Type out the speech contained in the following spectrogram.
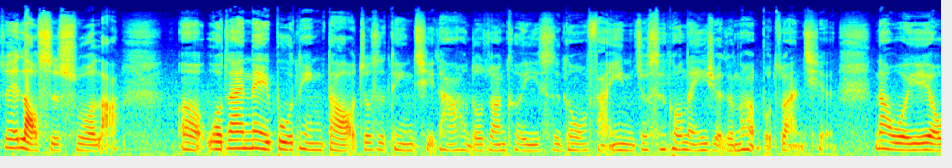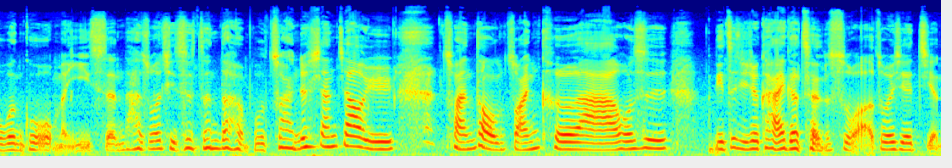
所以老实说啦。呃，我在内部听到，就是听其他很多专科医师跟我反映，就是功能医学真的很不赚钱。那我也有问过我们医生，他说其实真的很不赚，就相较于传统专科啊，或是你自己去开一个诊所啊，做一些减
